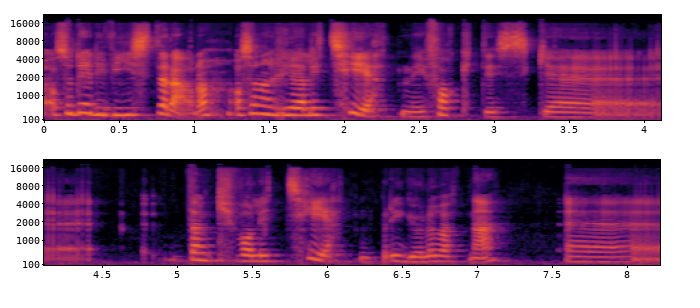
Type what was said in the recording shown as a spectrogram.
Altså det de viste der, da. Altså den realiteten i faktisk eh, Den kvaliteten på de gulrøttene. Eh,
